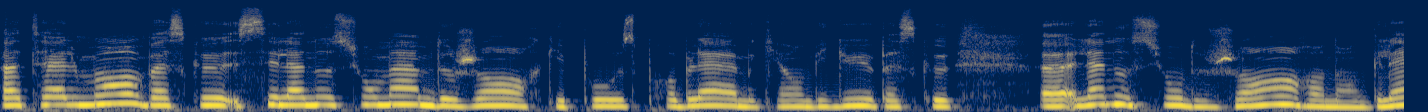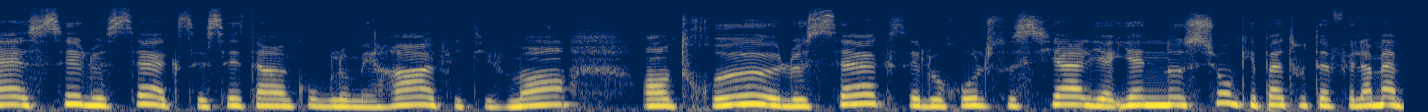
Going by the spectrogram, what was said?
pas tellement, parce que c'est la notion même de genre qui pose problème, qui est ambiguë, parce que euh, la notion de genre en anglais, c'est le sexe, et c'est un conglomérat, effectivement, entre le sexe et le rôle social. Il y, a, une notion qui n'est pas tout à fait la même.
